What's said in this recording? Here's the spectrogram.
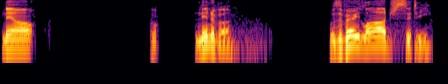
Now, Nineveh was a very large city.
